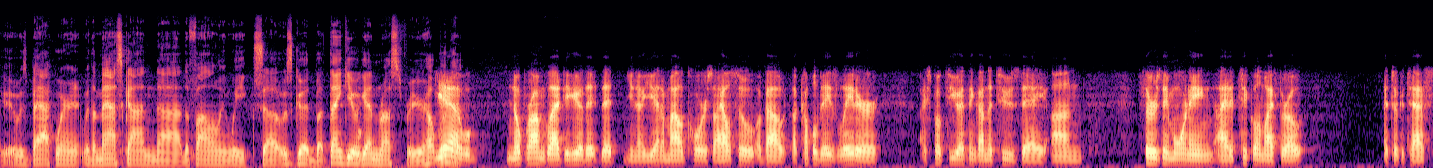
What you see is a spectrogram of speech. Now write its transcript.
it was back wearing with a mask on uh, the following week. So it was good. But thank you again, Russ, for your help. with Yeah, well, no problem. Glad to hear that that you know you had a mild course. I also about a couple days later, I spoke to you. I think on the Tuesday. On Thursday morning, I had a tickle in my throat. I took a test.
